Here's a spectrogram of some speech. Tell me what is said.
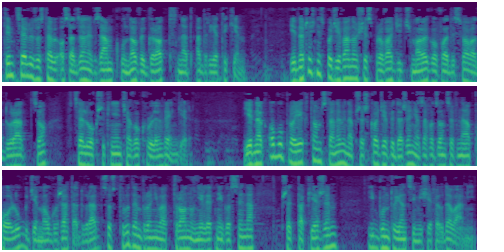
W tym celu zostały osadzone w zamku Nowy Grot nad Adriatykiem. Jednocześnie spodziewano się sprowadzić małego Władysława Durazzo w celu okrzyknięcia go królem Węgier. Jednak obu projektom stanęły na przeszkodzie wydarzenia zachodzące w Neapolu, gdzie Małgorzata Durazzo z trudem broniła tronu nieletniego syna przed papieżem i buntującymi się feudałami.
